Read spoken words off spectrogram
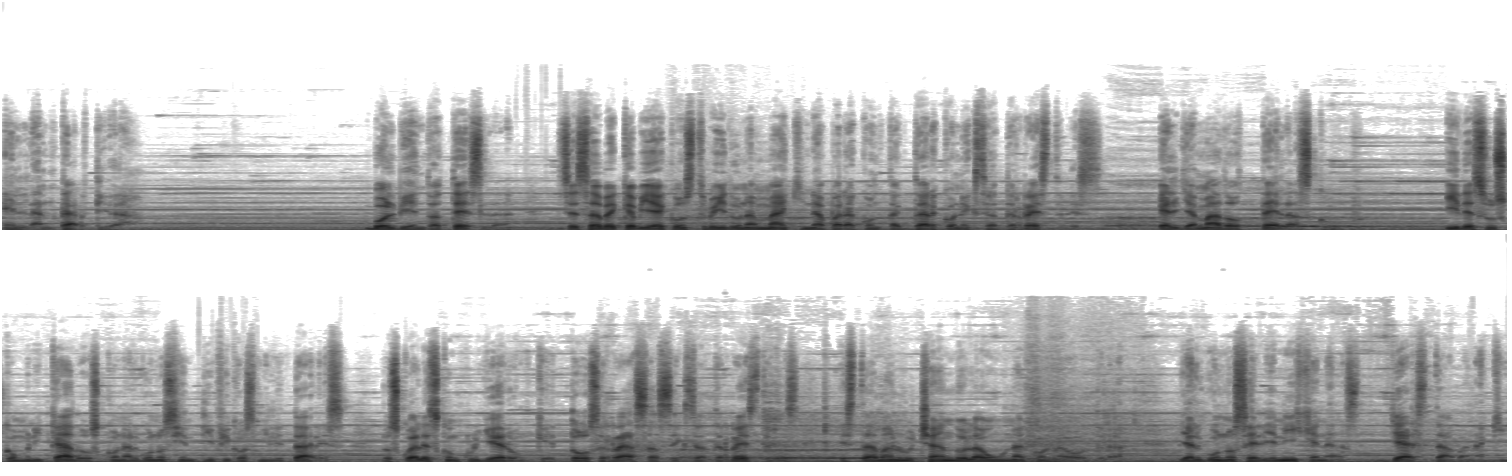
en la Antártida. Volviendo a Tesla, se sabe que había construido una máquina para contactar con extraterrestres, el llamado Telescope, y de sus comunicados con algunos científicos militares, los cuales concluyeron que dos razas extraterrestres estaban luchando la una con la otra, y algunos alienígenas ya estaban aquí.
